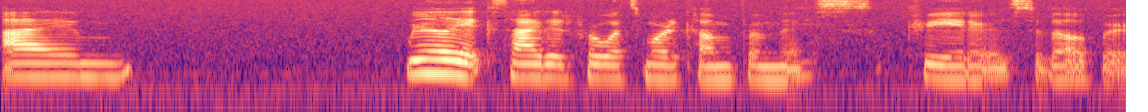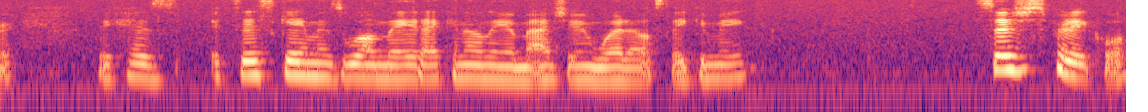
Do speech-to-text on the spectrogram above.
I'm really excited for what's more to come from this creator, this developer because if this game is well made, I can only imagine what else they can make. So it's just pretty cool.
